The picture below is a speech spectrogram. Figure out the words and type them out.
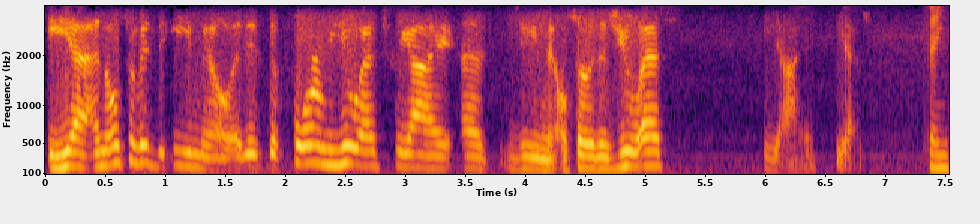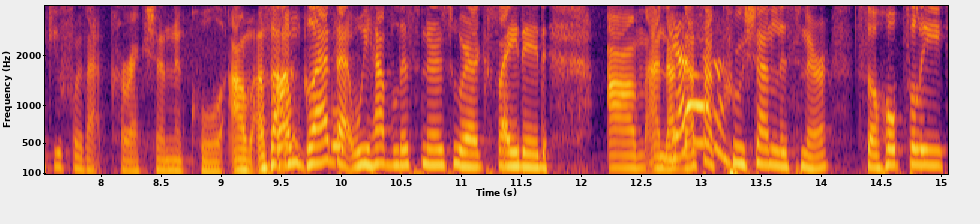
yeah, and also with the email. It is the forum usvi at gmail. So it is usvi, yes. Thank you for that correction, Nicole. Um, so I'm glad that we have listeners who are excited, um, and yeah. that's a crucial listener. So hopefully,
